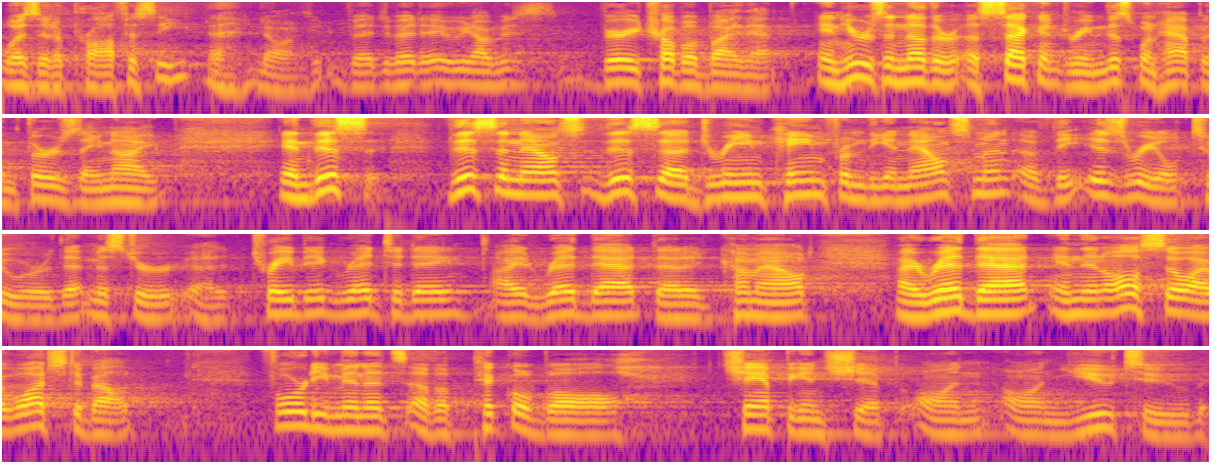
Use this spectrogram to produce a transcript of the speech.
was it a prophecy? No, but, but you know, I was very troubled by that. And here's another, a second dream. This one happened Thursday night. And this, this, announced, this uh, dream came from the announcement of the Israel tour that Mr. Uh, Trabig read today. I had read that, that had come out. I read that, and then also I watched about 40 minutes of a pickleball championship on, on YouTube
